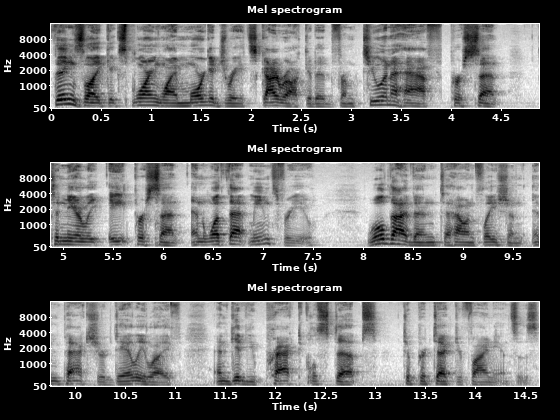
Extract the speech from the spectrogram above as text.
Things like exploring why mortgage rates skyrocketed from 2.5% to nearly 8% and what that means for you. We'll dive into how inflation impacts your daily life and give you practical steps to protect your finances.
